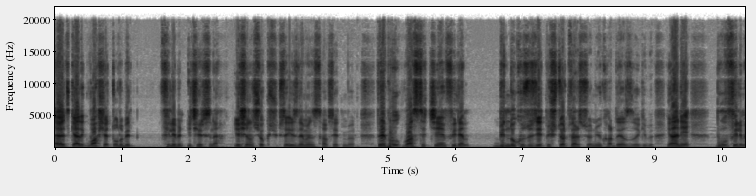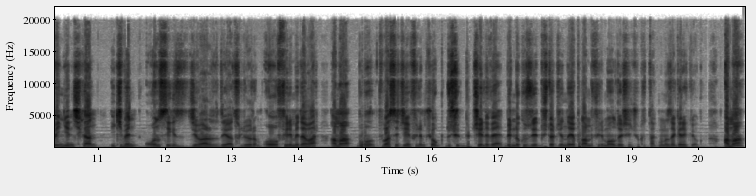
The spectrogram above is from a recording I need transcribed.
Evet geldik vahşet dolu bir filmin içerisine. Yaşınız çok küçükse izlemenizi tavsiye etmiyorum. Ve bu bahsedeceğim film 1974 versiyonu yukarıda yazdığı gibi. Yani Bu filmin yeni çıkan 2018 civarı diye hatırlıyorum. O filmi de var. Ama bu bahsedeceğim film çok düşük bütçeli ve 1974 yılında yapılan bir film olduğu için çok da takmanıza gerek yok. Ama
